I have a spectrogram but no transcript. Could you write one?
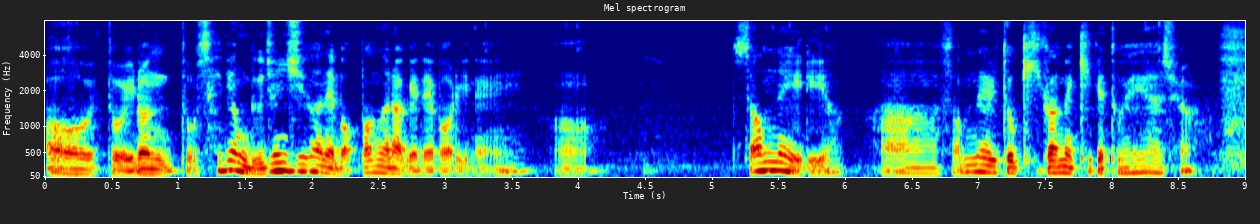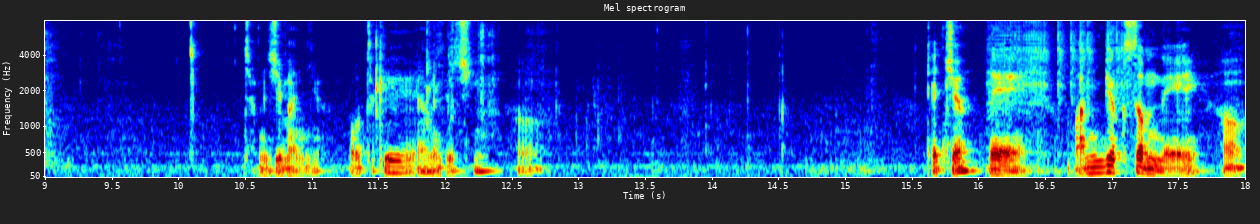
어 또 이런 또 새벽 늦은 시간에 먹방을 하게 돼 버리네. 어 썸네일이요. 아 썸네일 또 기가 막히게 또 해야죠. 잠시만요. 어떻게 하면 되지? 어. 됐죠? 네. 완벽 썸네일. 어.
